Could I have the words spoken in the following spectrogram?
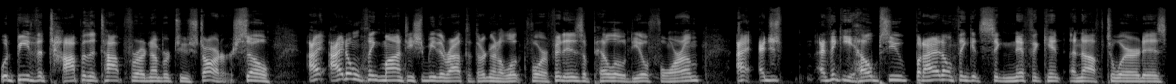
would be the top of the top for a number two starter. So I, I don't think Monty should be the route that they're going to look for if it is a pillow deal for him. I, I just I think he helps you, but I don't think it's significant enough to where it is.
